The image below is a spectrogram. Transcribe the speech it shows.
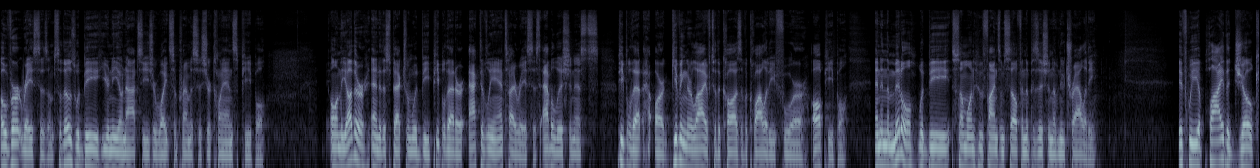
Overt racism. So those would be your neo Nazis, your white supremacists, your Klans people. On the other end of the spectrum would be people that are actively anti racist, abolitionists, people that are giving their life to the cause of equality for all people. And in the middle would be someone who finds himself in the position of neutrality. If we apply the joke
